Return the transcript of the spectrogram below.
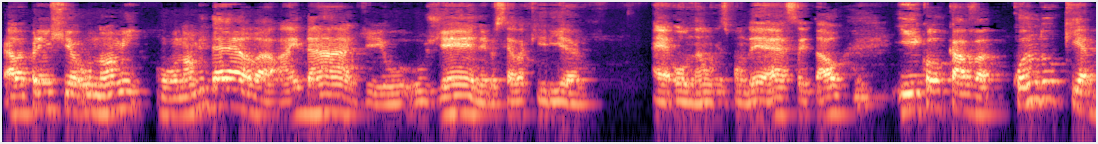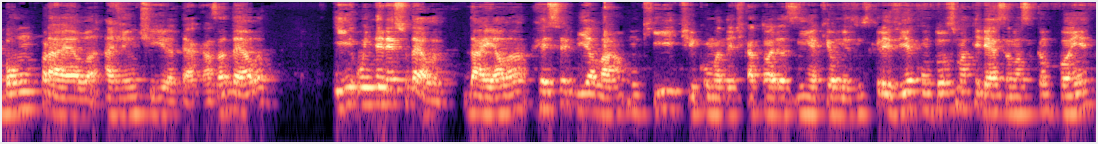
Ela preenchia o nome, o nome dela, a idade, o, o gênero, se ela queria é, ou não responder essa e tal, e colocava quando que é bom para ela a gente ir até a casa dela e o endereço dela. Daí ela recebia lá um kit com uma dedicatóriazinha que eu mesmo escrevia com todos os materiais da nossa campanha.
